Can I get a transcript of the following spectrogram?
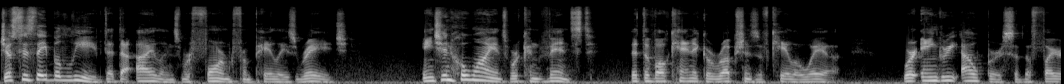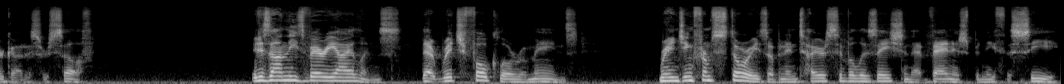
Just as they believed that the islands were formed from Pele's rage, ancient Hawaiians were convinced that the volcanic eruptions of Kilauea were angry outbursts of the fire goddess herself. It is on these very islands that rich folklore remains, ranging from stories of an entire civilization that vanished beneath the sea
